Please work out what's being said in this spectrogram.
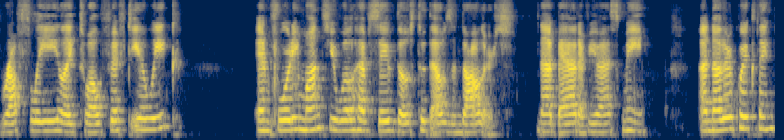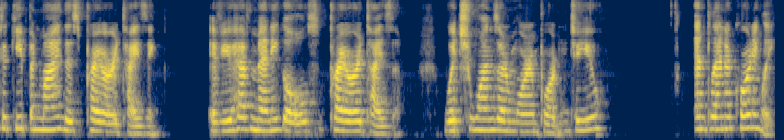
roughly like $12.50 a week. In 40 months, you will have saved those $2,000. Not bad if you ask me. Another quick thing to keep in mind is prioritizing. If you have many goals, prioritize them. Which ones are more important to you? And plan accordingly.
